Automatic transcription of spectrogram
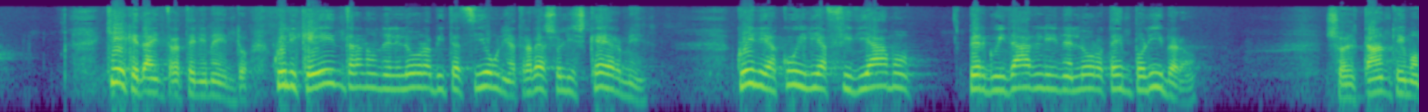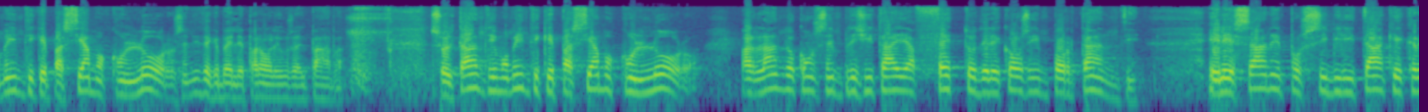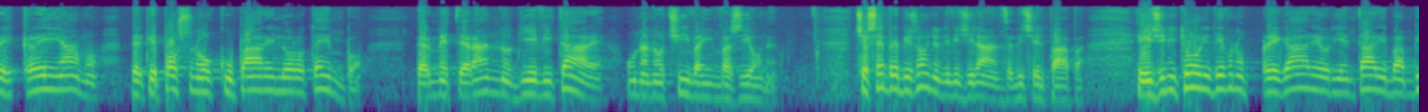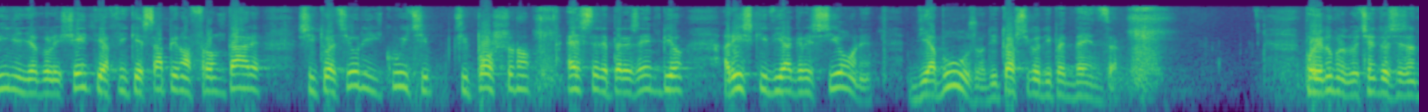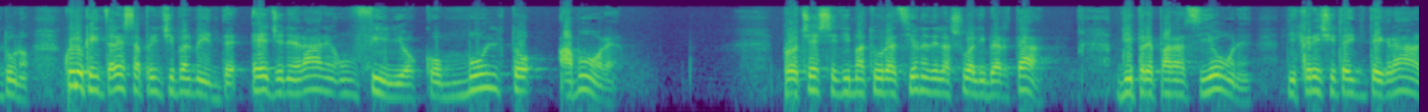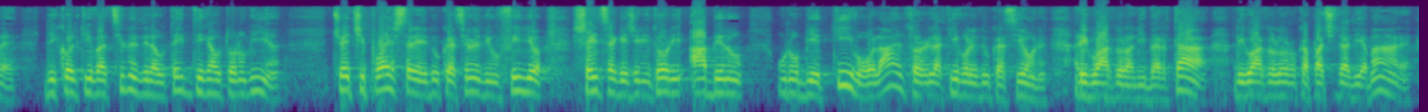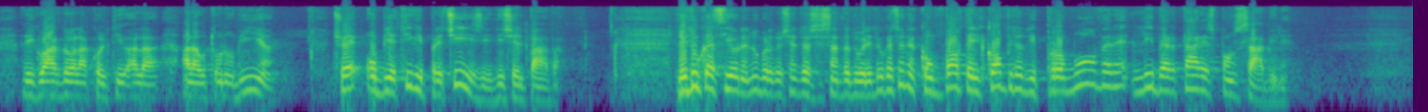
Chi è che dà intrattenimento? Quelli che entrano nelle loro abitazioni attraverso gli schermi, quelli a cui li affidiamo per guidarli nel loro tempo libero. Soltanto i momenti che passiamo con loro, sentite che belle parole usa il Papa, soltanto i momenti che passiamo con loro, parlando con semplicità e affetto delle cose importanti e le sane possibilità che cre- creiamo perché possono occupare il loro tempo, permetteranno di evitare una nociva invasione. C'è sempre bisogno di vigilanza, dice il Papa, e i genitori devono pregare e orientare i bambini e gli adolescenti affinché sappiano affrontare situazioni in cui ci, ci possono essere, per esempio, rischi di aggressione, di abuso, di tossicodipendenza. Poi il numero 261, quello che interessa principalmente è generare un figlio con molto amore processi di maturazione della sua libertà, di preparazione, di crescita integrale, di coltivazione dell'autentica autonomia. Cioè ci può essere l'educazione di un figlio senza che i genitori abbiano un obiettivo o l'altro relativo all'educazione, riguardo la libertà, riguardo la loro capacità di amare, riguardo alla coltiv- alla, all'autonomia, cioè obiettivi precisi, dice il Papa. L'educazione, numero 262, l'educazione comporta il compito di promuovere libertà responsabile,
